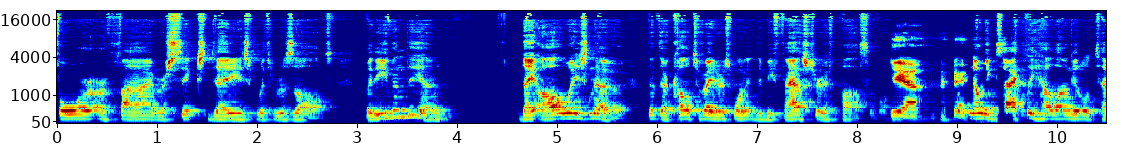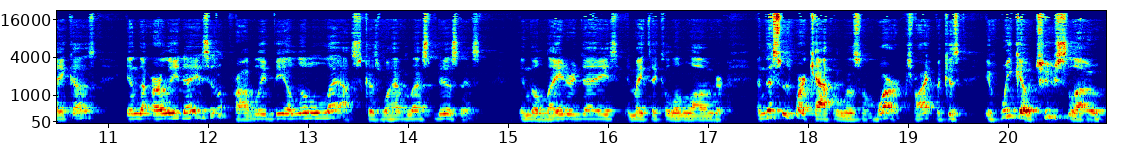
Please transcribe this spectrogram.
four or five or six days with results. But even then, they always know that their cultivators want it to be faster if possible. Yeah. don't know exactly how long it'll take us. In the early days, it'll probably be a little less because we'll have less business. In the later days, it may take a little longer. And this is where capitalism works, right? Because if we go too slow,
